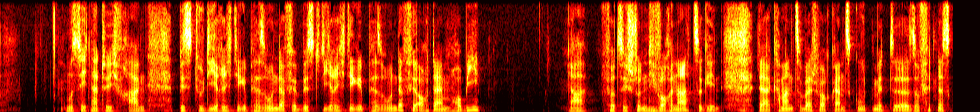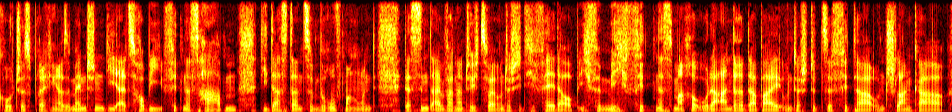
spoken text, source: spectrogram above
muss ich natürlich fragen, bist du die richtige Person dafür? Bist du die richtige Person dafür, auch deinem Hobby ja, 40 Stunden die Woche nachzugehen. Da kann man zum Beispiel auch ganz gut mit äh, so Fitnesscoaches sprechen. Also Menschen, die als Hobby Fitness haben, die das dann zum Beruf machen. Und das sind einfach natürlich zwei unterschiedliche Felder. Ob ich für mich Fitness mache oder andere dabei unterstütze, fitter und schlanker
